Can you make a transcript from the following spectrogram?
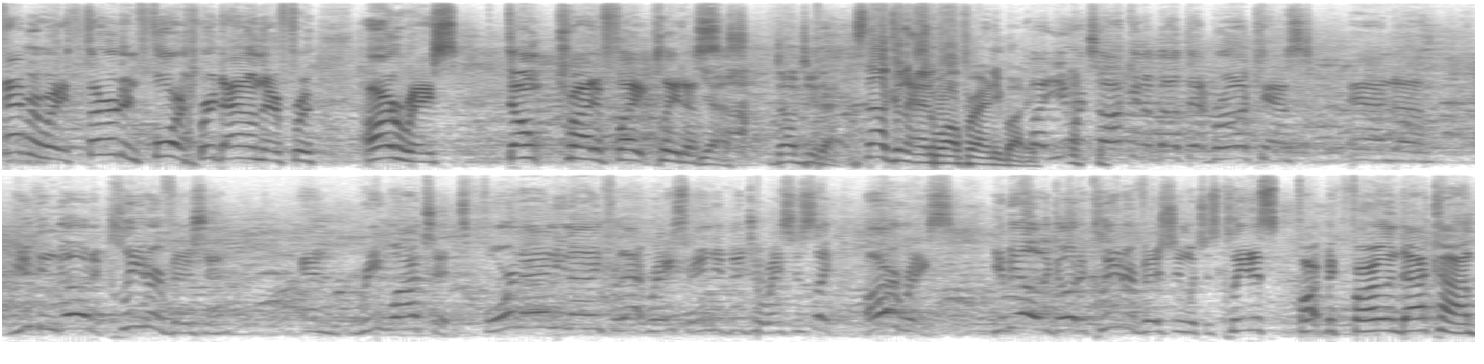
February 3rd and 4th, we're down there for our race. Don't try to fight Cleetus. Yes, don't do that. It's not going to end well for anybody. But you were talking about that broadcast, and uh, you can go to Cleater Vision and rewatch it. It's $4.99 for that race or individual race, just like our race. You'll be able to go to Cleater Vision, which is CleetusMcFarland.com.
